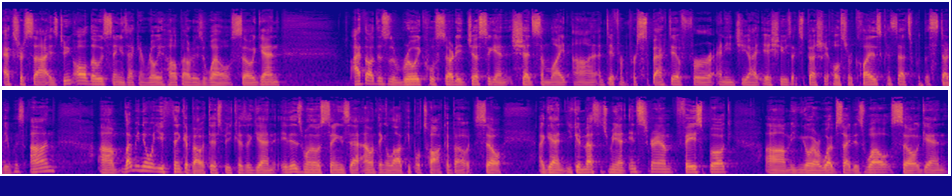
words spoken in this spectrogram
exercise, doing all those things that can really help out as well. So, again, I thought this was a really cool study, just again, shed some light on a different perspective for any GI issues, especially ulcer colitis, because that's what the study was on. Um, let me know what you think about this because, again, it is one of those things that I don't think a lot of people talk about. So, Again, you can message me on Instagram, Facebook. Um, you can go to our website as well. So, again,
